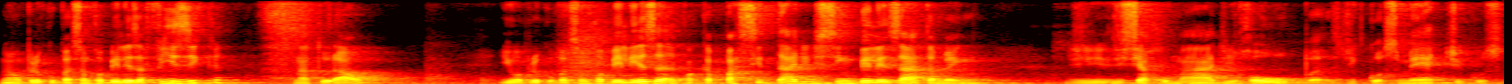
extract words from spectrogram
Não é uma preocupação com a beleza física, natural, e uma preocupação com a beleza, com a capacidade de se embelezar também, de, de se arrumar, de roupas, de cosméticos,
